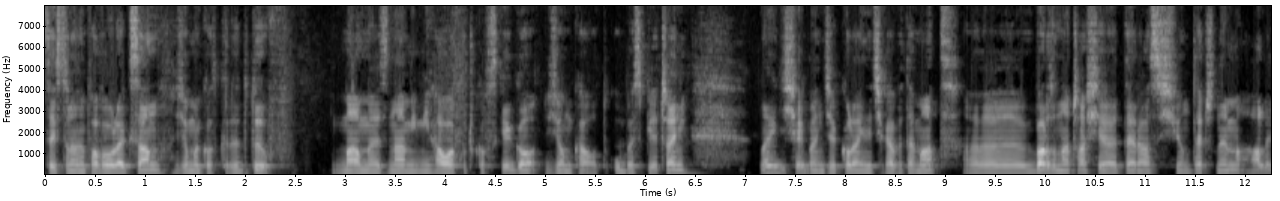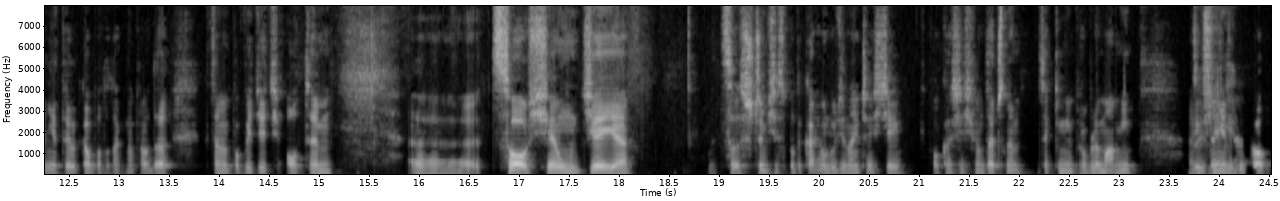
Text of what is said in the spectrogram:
z tej strony Paweł Leksan, ziomek od kredytów. Mamy z nami Michała Kuczkowskiego, ziomka od ubezpieczeń. No i dzisiaj będzie kolejny ciekawy temat. E, bardzo na czasie teraz świątecznym, ale nie tylko, bo to tak naprawdę chcemy powiedzieć o tym, e, co się dzieje, co, z czym się spotykają ludzie najczęściej w okresie świątecznym, z jakimi problemami. Ze nie tylko,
